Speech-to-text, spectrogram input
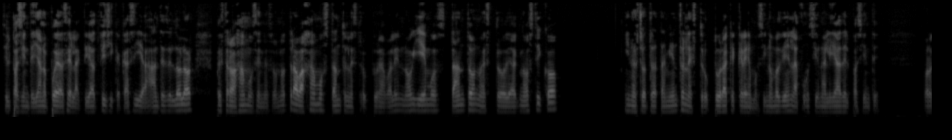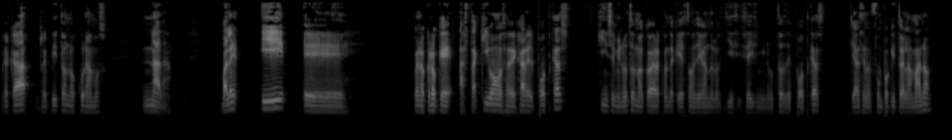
Si el paciente ya no puede hacer la actividad física que hacía antes del dolor, pues trabajamos en eso. No trabajamos tanto en la estructura, ¿vale? No guiemos tanto nuestro diagnóstico y nuestro tratamiento en la estructura que creemos, sino más bien en la funcionalidad del paciente. Porque acá, repito, no curamos nada. ¿Vale? Y, eh, bueno, creo que hasta aquí vamos a dejar el podcast 15 minutos. Me acabo de dar cuenta que ya estamos llegando a los 16 minutos de podcast. Ya se nos fue un poquito de la mano.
